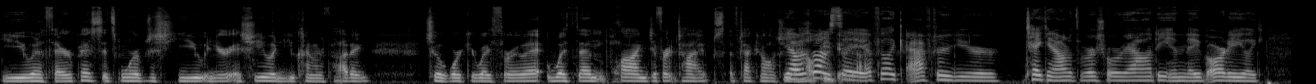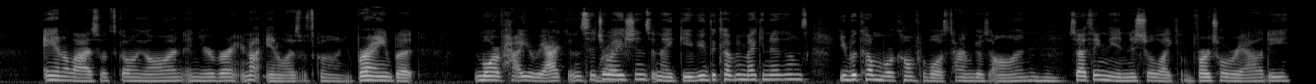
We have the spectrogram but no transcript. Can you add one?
you and a therapist, it's more of just you and your issue and you kind of having to work your way through it with them applying different types of technology. Yeah, I was about to say, I feel like after you're taken out of the virtual reality and they've already like analyze what's going on in your brain, not analyze what's going on in your brain, but more of how you react in the situations right. and they give you the coping mechanisms, you become more comfortable as time goes on. Mm-hmm. So I think the initial like virtual reality,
